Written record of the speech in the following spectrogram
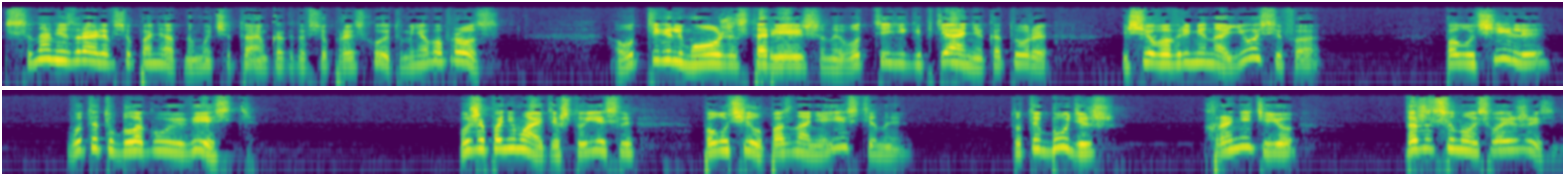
С сынами Израиля все понятно. Мы читаем, как это все происходит. У меня вопрос. А вот те вельможи, старейшины, вот те египтяне, которые еще во времена Иосифа получили вот эту благую весть. Вы же понимаете, что если получил познание истины, то ты будешь хранить ее даже ценой своей жизни.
